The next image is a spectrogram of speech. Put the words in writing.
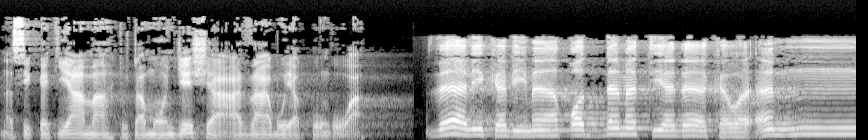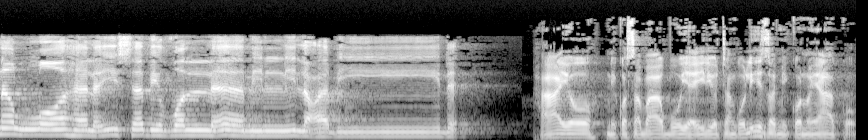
na siku ya kiyama tutamwonjesha adhabu ya kuungua ذلك بما قدمت يداك وأن الله ليس بظلام للعبيد hayo ni kwa sababu ya iliyotanguliza mikono yako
